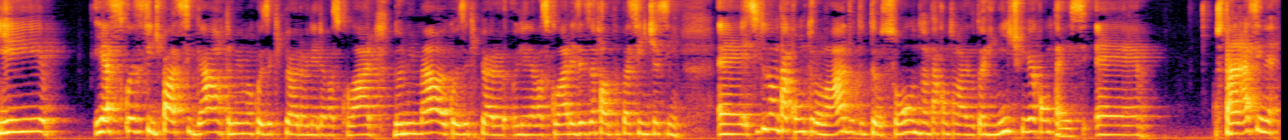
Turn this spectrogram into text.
e e essas coisas assim, tipo, ah, cigarro também é uma coisa que piora a olheira vascular, dormir mal é coisa que piora a olheira vascular. Às vezes eu falo pro paciente assim, é, se tu não tá controlado do teu sono, tu não tá controlado da tua rinite, o que que acontece? É, tá assim, né?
